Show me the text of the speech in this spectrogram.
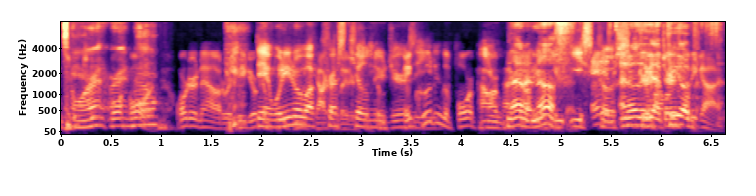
torrent right now? Order now to receive your Dan, what do you know about Cresskill, New Jersey? Including the four power packs. Not enough. East Coast. I know they got PO.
